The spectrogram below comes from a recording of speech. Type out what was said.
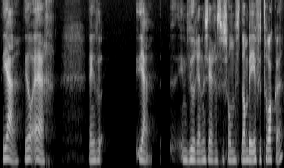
Ja, heel erg. Ik denk, ja, in het wielrennen zeggen ze soms, dan ben je vertrokken.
